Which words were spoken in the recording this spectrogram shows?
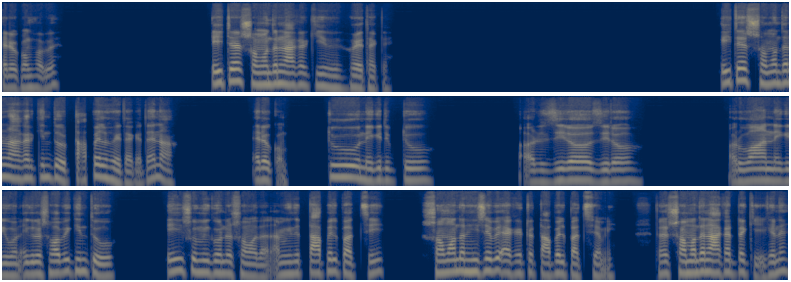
এরকম হবে এইটার সমাধানের আকার কি হয়ে- হয়ে থাকে? এইটার সমাধানের আকার কিন্তু টাপেল হয়ে থাকে, তাই না? এরকম। টু নেগেটিভ টু, আর জিরো জিরো, আর ওয়ান নেগেটিভ ওয়ান, এগুলো সবই কিন্তু এই সমীকরণের সমাধান। আমি কিন্তু টাপেল পাচ্ছি, সমাধান হিসেবে এক একটা টাপেল পাচ্ছি আমি। তাহলে সমাধানের আকারটা কি? এখানে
